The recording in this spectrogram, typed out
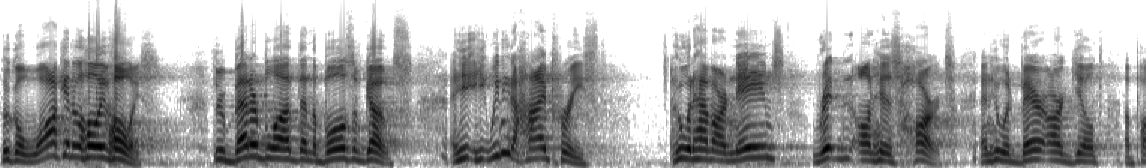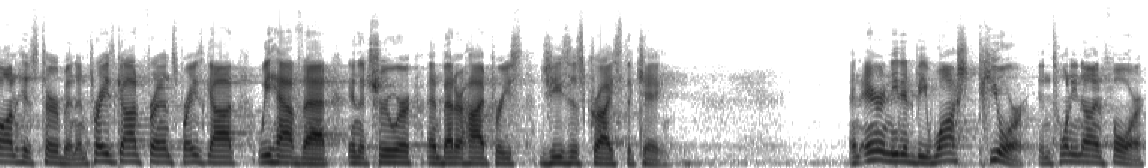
who can walk into the Holy of Holies through better blood than the bulls of goats. He, he, we need a high priest who would have our names written on his heart and who would bear our guilt upon his turban. And praise God, friends, praise God, we have that in the truer and better high priest, Jesus Christ the King. And Aaron needed to be washed pure in 29 4.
